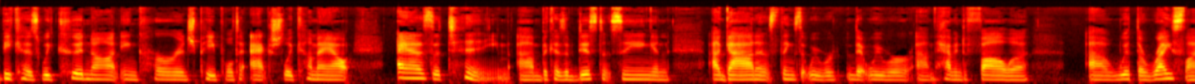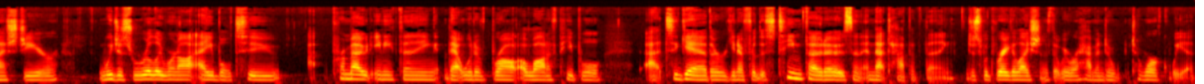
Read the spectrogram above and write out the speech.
because we could not encourage people to actually come out as a team um, because of distancing and uh, guidance, things that we were that we were um, having to follow uh, with the race last year. We just really were not able to promote anything that would have brought a lot of people uh, together, you know, for those team photos and, and that type of thing, just with regulations that we were having to, to work with.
